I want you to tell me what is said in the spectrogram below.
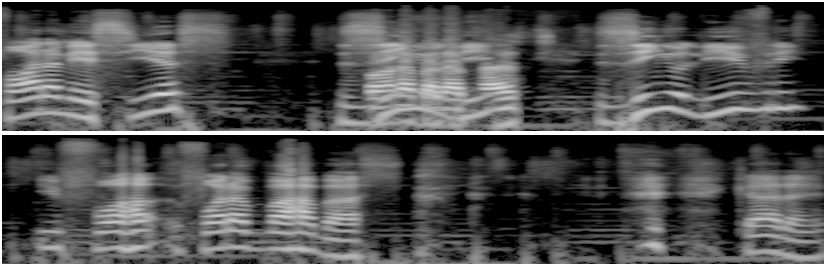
Fora Messias. Fora Zinho, li-. Zinho livre e fora, fora Barrabás. Cara,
